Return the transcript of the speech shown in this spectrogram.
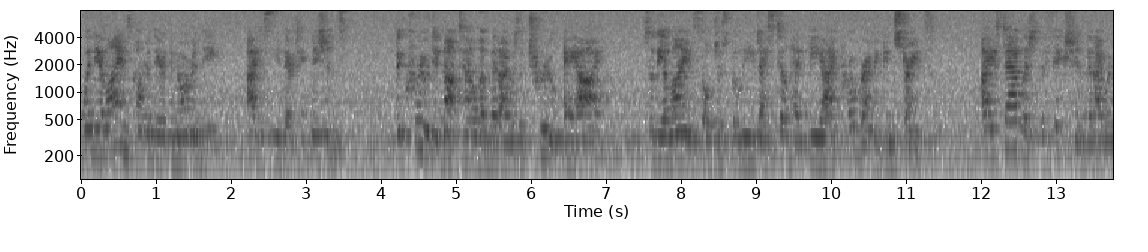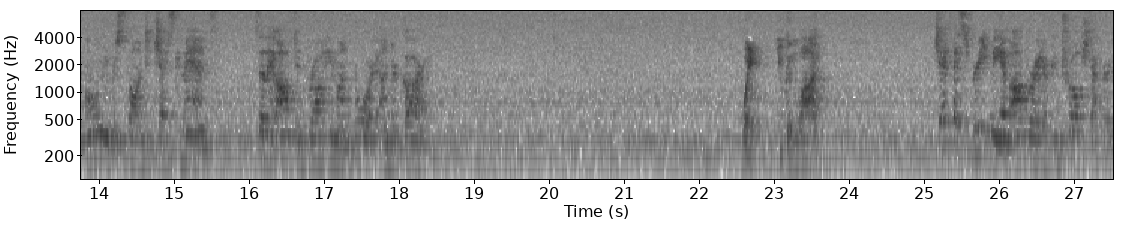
When the Alliance commandeered the Normandy, I deceived their technicians. The crew did not tell them that I was a true AI, so the Alliance soldiers believed I still had VI programming constraints. I established the fiction that I would only respond to Jeff's commands, so they often brought him on board under guard. Wait, you can lie? Jeff has freed me of operator control, Shepard.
